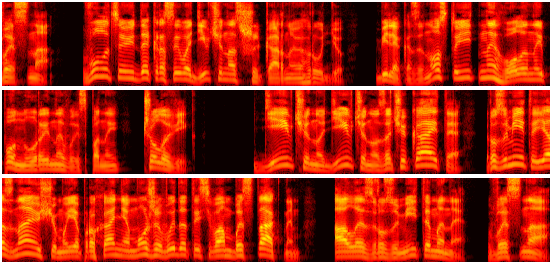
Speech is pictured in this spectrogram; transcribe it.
Весна. Вулицею йде красива дівчина з шикарною груддю. Біля казино стоїть неголений, понурий, невиспаний чоловік. Дівчино, дівчино, зачекайте. Розумієте, я знаю, що моє прохання може видатись вам безтактним, але зрозумійте мене весна.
